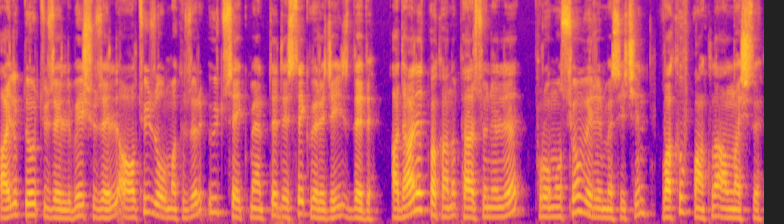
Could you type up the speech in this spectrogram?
Aylık 450, 550, 600 olmak üzere 3 segmentte destek vereceğiz dedi. Adalet Bakanı personele promosyon verilmesi için Vakıfbank'la anlaştı.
